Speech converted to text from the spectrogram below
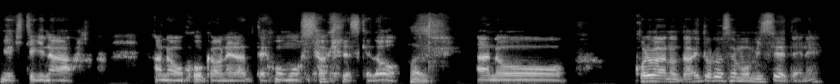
劇的なあの効果を狙って訪問したわけですけど、はい。あのこれはあの大統領選も見据えてね、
